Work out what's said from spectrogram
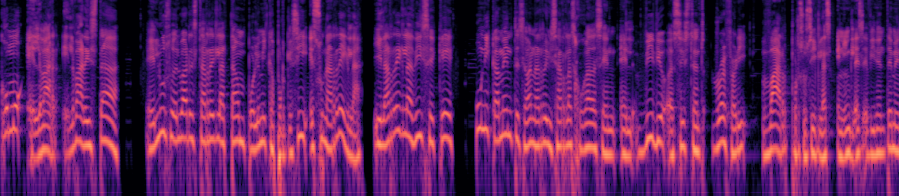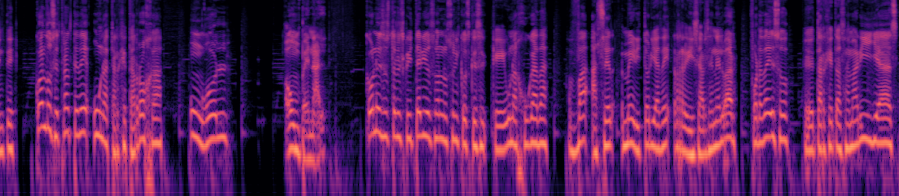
como el VAR. El VAR está el uso del VAR, esta regla tan polémica, porque sí, es una regla, y la regla dice que únicamente se van a revisar las jugadas en el Video Assistant Referee, VAR por sus siglas en inglés evidentemente, cuando se trate de una tarjeta roja, un gol o un penal. Con esos tres criterios son los únicos que, una jugada va a ser meritoria de revisarse en el VAR. Fuera de eso, eh, tarjetas amarillas,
